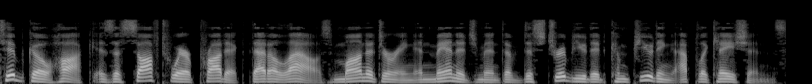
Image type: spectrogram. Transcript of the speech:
Tibco Hawk is a software product that allows monitoring and management of distributed computing applications.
